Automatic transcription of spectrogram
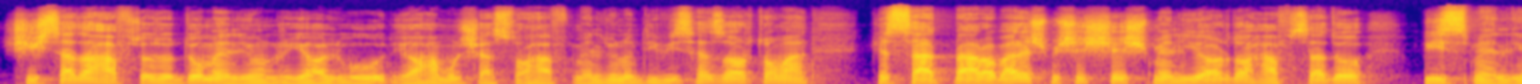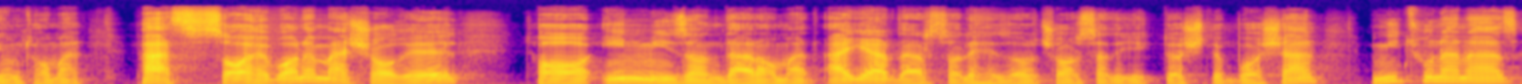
672 میلیون ریال بود یا همون 67 میلیون و 200 هزار تومن که 100 برابرش میشه 6 میلیارد و 720 میلیون تومن پس صاحبان مشاغل تا این میزان درآمد اگر در سال 1401 داشته باشن می‌تونن از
